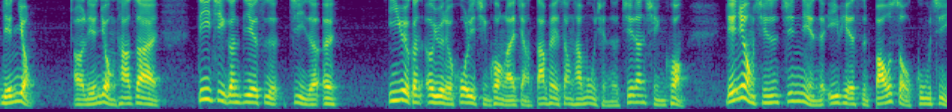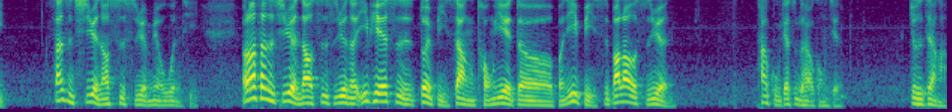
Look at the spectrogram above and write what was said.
联勇啊，联勇它在第一季跟第二季的，哎，一月跟二月的获利情况来讲，搭配上它目前的接单情况，联勇其实今年的 EPS 保守估计三十七元到四十元没有问题。而那三十七元到四十元的 EPS 对比上同业的本益比十八到二十元，它的股价是不是还有空间？就是这样啊，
